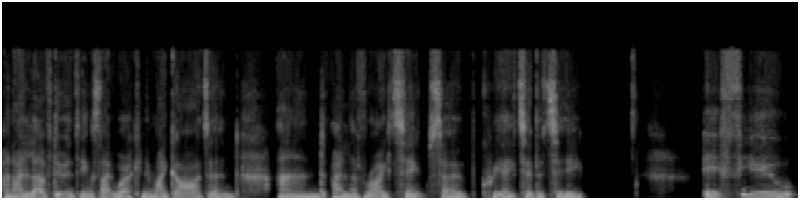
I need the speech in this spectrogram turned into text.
And I love doing things like working in my garden and I love writing. So, creativity. If you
